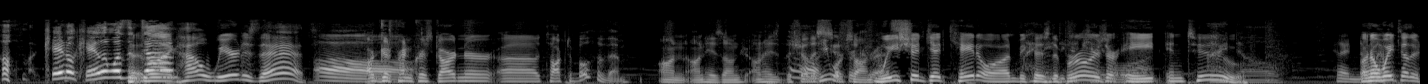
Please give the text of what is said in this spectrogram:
Kato Kaelin was in And I'm town. like, how weird is that? oh, Our good friend Chris Gardner uh, talked to both of them on, on his own on his the show Oh, that he works on. Chris. we should get Cato on because the Brewers Cato are on. eight and I two. know. Had I Oh no, it- wait till they're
